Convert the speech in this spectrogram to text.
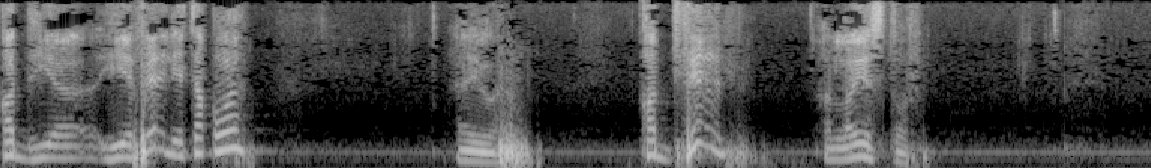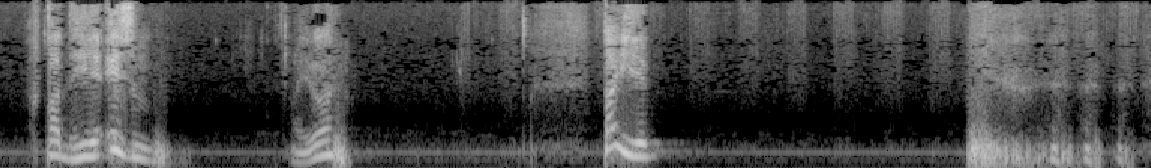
قد هي هي فعل يا تقوى؟ أيوة. قد فعل؟ الله يستر. قد هي اسم؟ أيوة. طيب.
